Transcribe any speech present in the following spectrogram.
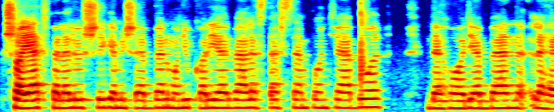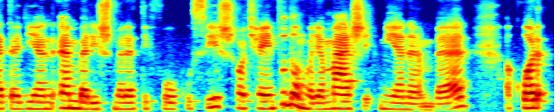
saját felelősségem is ebben, mondjuk karrierválasztás szempontjából, de hogy ebben lehet egy ilyen emberismereti fókusz is, hogyha én tudom, hogy a másik milyen ember, akkor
